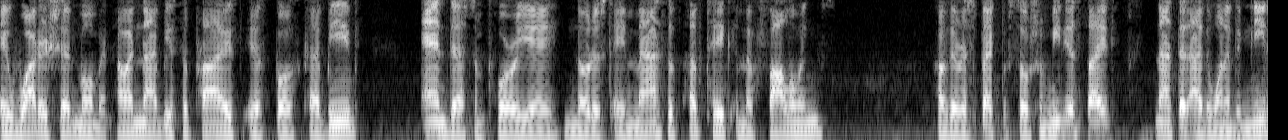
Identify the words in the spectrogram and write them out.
a watershed moment. I would not be surprised if both Khabib and Dustin Poirier noticed a massive uptake in the followings of their respective social media sites. Not that either one of them need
